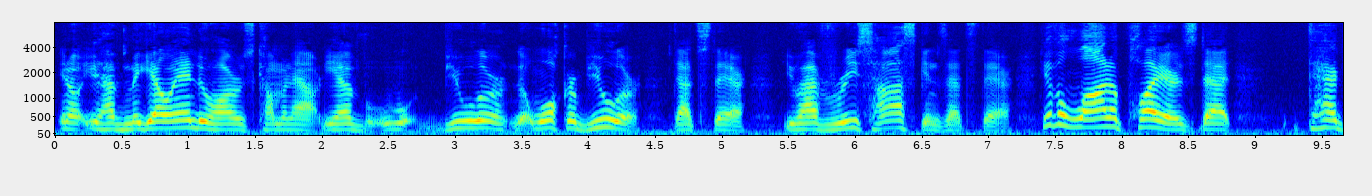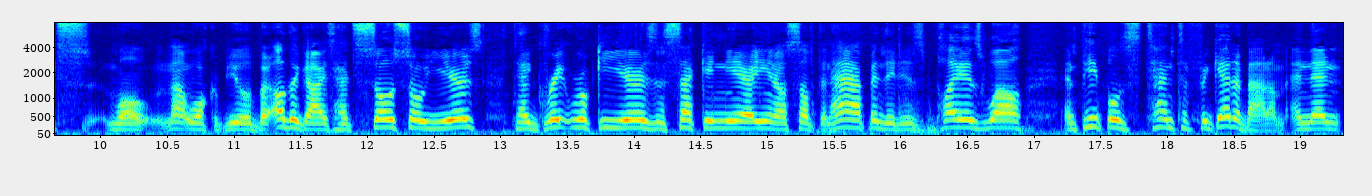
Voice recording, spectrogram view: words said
you know, you have Miguel Andujar who's coming out. You have Buehler, Walker Buehler that's there. You have Rhys Hoskins that's there. You have a lot of players that – had well not Walker Buehler, but other guys had so-so years. They had great rookie years, and second year, you know, something happened. They didn't play as well, and people tend to forget about them. And then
